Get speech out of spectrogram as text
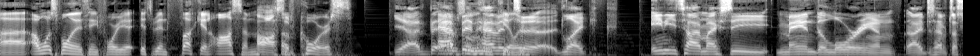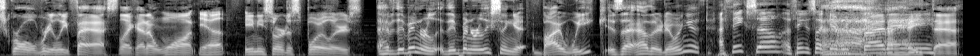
Uh, I won't spoil anything for you. It's been fucking awesome. Awesome. Of course. yeah. I've been, I've been having killer. to like. Anytime I see Mandalorian, I just have to scroll really fast. Like I don't want Yep. any sort of spoilers. Have they been? Re- they've been releasing it by week. Is that how they're doing it? I think so. I think it's like every Ah, Friday. I hate that.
